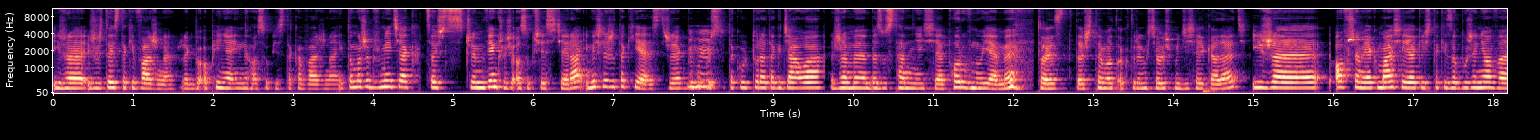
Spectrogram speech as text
i że, że to jest takie ważne, że jakby opinia innych osób jest taka ważna. I to może brzmieć jak coś, z czym większość osób się ściera i myślę, że tak jest, że jakby mhm. po prostu ta kultura tak działa, że my bezustannie się porównujemy. To jest też temat, o którym chciałyśmy dzisiaj gadać i że owszem, jak ma się jakieś takie zaburzeniowe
